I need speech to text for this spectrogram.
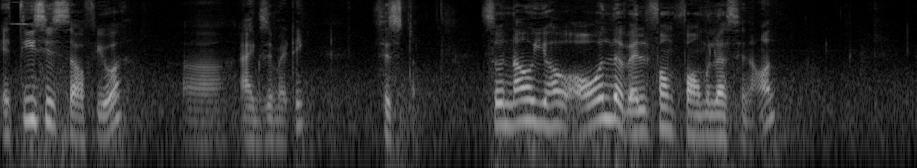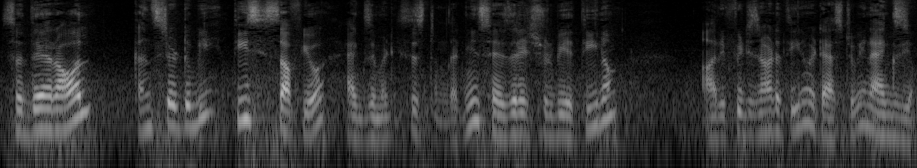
a thesis of your uh, axiomatic system. So now you have all the well formed formulas and all so they are all considered to be thesis of your axiomatic system that means either it should be a theorem or if it is not a theorem it has to be an axiom.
